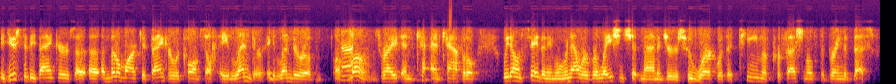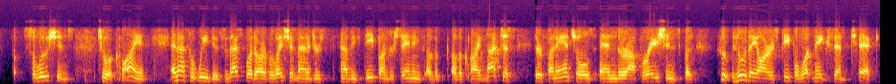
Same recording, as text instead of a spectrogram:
it used to be bankers, a, a middle market banker would call himself a lender, a lender of, of uh-huh. loans, right, and, and capital. We don't say that anymore. We're now we're relationship managers who work with a team of professionals to bring the best solutions to a client. And that's what we do. So that's what our relationship managers have these deep understandings of a, of a client, not just their financials and their operations, but who, who they are as people, what makes them tick.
